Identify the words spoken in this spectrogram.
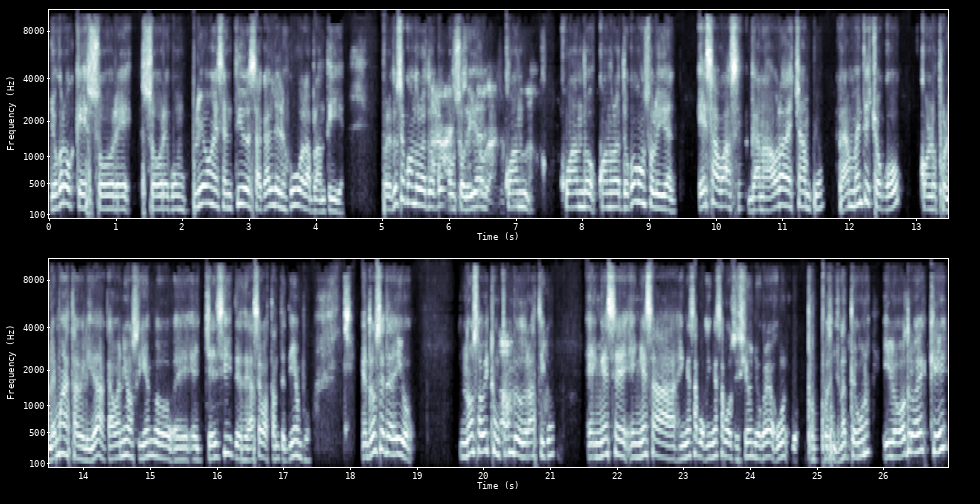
yo creo que sobre, sobrecumplió en el sentido de sacarle el jugo a la plantilla. Pero entonces cuando le tocó Ah, consolidar, duda, cuando, cuando, cuando le tocó consolidar esa base ganadora de Champions, realmente chocó con los problemas de estabilidad que ha venido siguiendo eh, el Chelsea desde hace bastante tiempo. Entonces te digo, no se ha visto un cambio drástico en ese, en esa, en esa, en esa posición, yo creo, un- por, por señalarte una. Y lo otro es que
